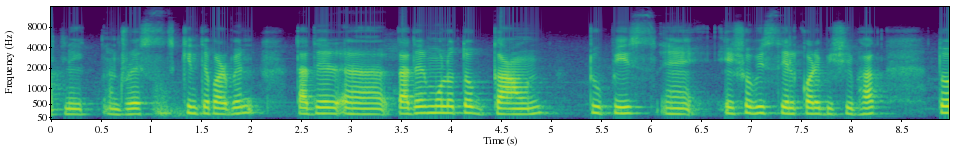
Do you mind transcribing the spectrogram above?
আপনি ড্রেস কিনতে পারবেন। তাদের তাদের মূলত গাউন, টু পিস এসবই সেল করে বেশিরভাগ। তো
